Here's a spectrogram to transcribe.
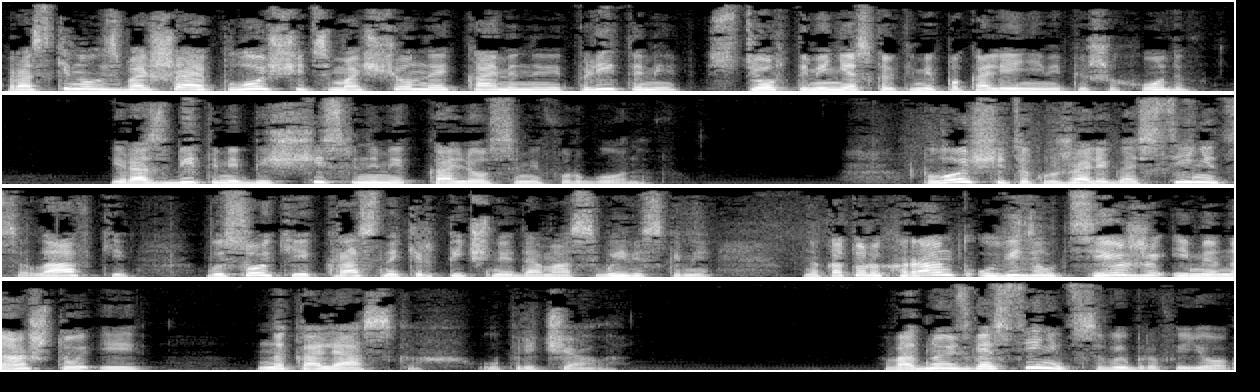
раскинулась большая площадь, мощенная каменными плитами, стертыми несколькими поколениями пешеходов и разбитыми бесчисленными колесами фургонов. Площадь окружали гостиницы, лавки, высокие красно-кирпичные дома с вывесками, на которых Рант увидел те же имена, что и на колясках у причала. В одной из гостиниц, выбрав ее,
